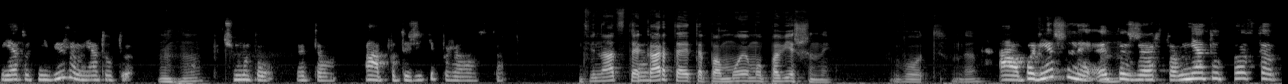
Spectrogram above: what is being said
я тут не вижу, у меня тут угу. почему-то это... А, подождите, пожалуйста. Двенадцатая карта это, по-моему, повешенный. Вот, да. А, повешенный угу. это жертва. У меня тут просто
